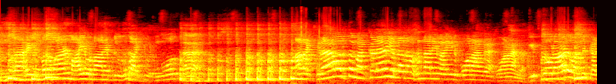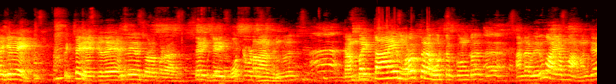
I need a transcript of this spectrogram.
முன்னதாக மாயவர்தான் எப்படி உருவாக்கி விடும்போது ஆனா கிராமத்து மக்களே எல்லா தவசம் தானே வாங்கிட்டு போனாங்க. போனாங்க. இப்போ ஒரு ஆள் வந்து கடைசியிலே பிச்சை கேட்குது. இல்லைன்னு சொல்லப்படாது. சரி சரி போட்டு விடலாம் என்று. கம்பைத்தானே முறத்தர போட்டுக்கொண்டு அந்த வெறுமாயம்மா வந்து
